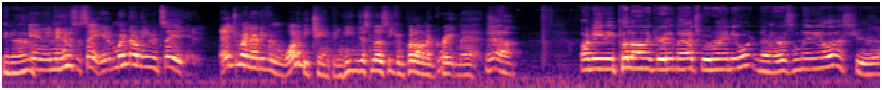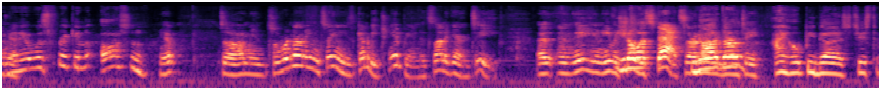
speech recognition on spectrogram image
you know. And, and who's to say? We don't even say Edge might not even want to be champion. He just knows he can put on a great match. Yeah. I mean, he put on a great match with Randy Orton at WrestleMania last year. I mean, Yeah. it was freaking awesome. Yep. So I mean, so we're not even saying he's going to be champion. It's not a guarantee. Uh, and they can even You show know the stats. They're you know not what, a though? I hope he does, just to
